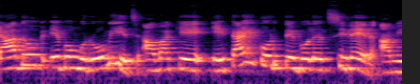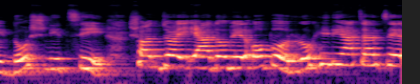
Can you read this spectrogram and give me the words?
যাদব এবং রমিজ আমাকে এটাই করতে বলেছিলেন, আমি দোষ নিচ্ছি। সঞ্জয় যাদবের ওপর রোহিণী আচার্যের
